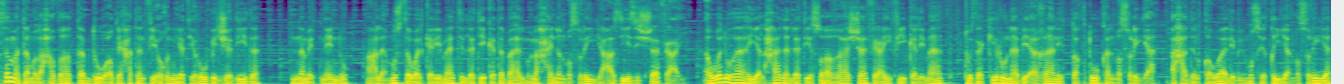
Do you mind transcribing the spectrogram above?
ثمة ملاحظات تبدو واضحة في أغنية روبي الجديدة نمت نينو على مستوى الكلمات التي كتبها الملحن المصري عزيز الشافعي. أولها هي الحالة التي صاغها الشافعي في كلمات تذكرنا بأغاني الطقطوقة المصرية أحد القوالب الموسيقية المصرية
